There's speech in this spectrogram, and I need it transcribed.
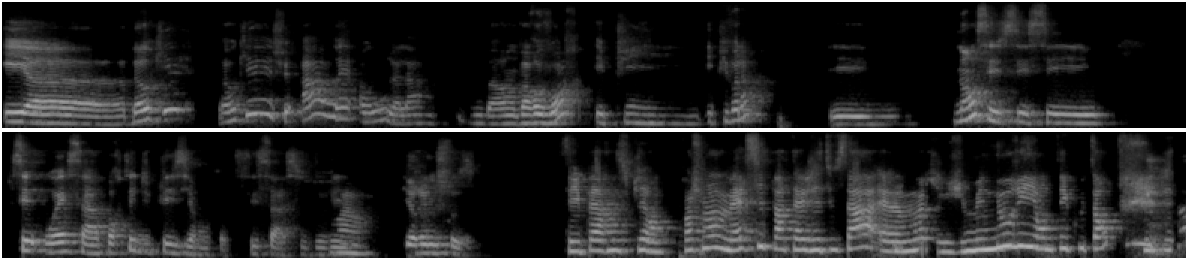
Et euh, bah ok, ok, je fais ah ouais, oh là là, bah, on va revoir. Et puis, et puis voilà. Et non, c'est, c'est, ouais, ça a apporté du plaisir en fait. C'est ça, si je devais dire une chose. C'est hyper inspirant. Franchement, merci de partager tout ça. Euh, moi, je, me nourris en t'écoutant. J'espère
